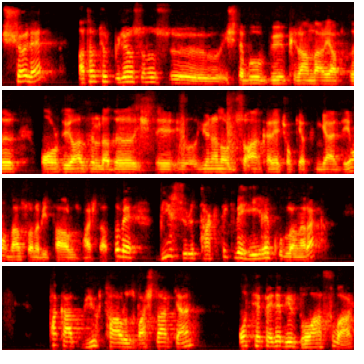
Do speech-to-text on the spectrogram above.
şöyle Atatürk biliyorsunuz e, işte bu büyük planlar yaptı orduyu hazırladı. İşte Yunan ordusu Ankara'ya çok yakın geldi. Ondan sonra bir taarruz başlattı ve bir sürü taktik ve hile kullanarak fakat büyük taarruz başlarken o tepede bir duası var.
